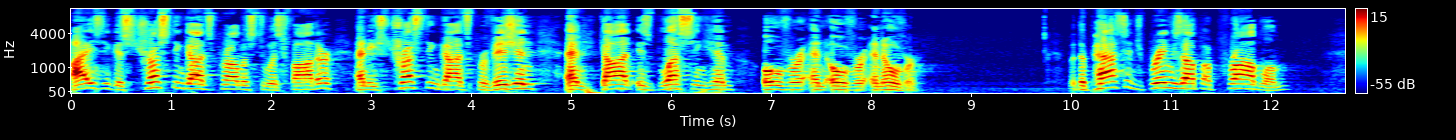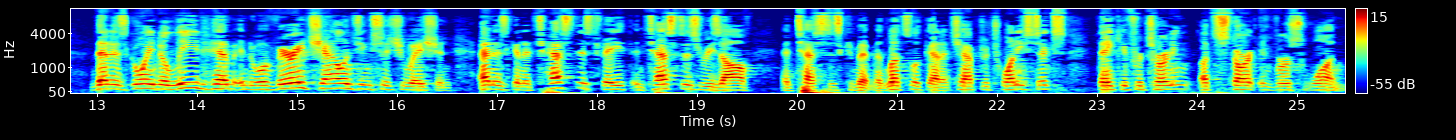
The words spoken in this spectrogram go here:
Isaac is trusting God's promise to his father, and he's trusting God's provision, and God is blessing him over and over and over. But the passage brings up a problem that is going to lead him into a very challenging situation and is going to test his faith and test his resolve and test his commitment. Let's look at it. Chapter 26. Thank you for turning. Let's start in verse 1.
